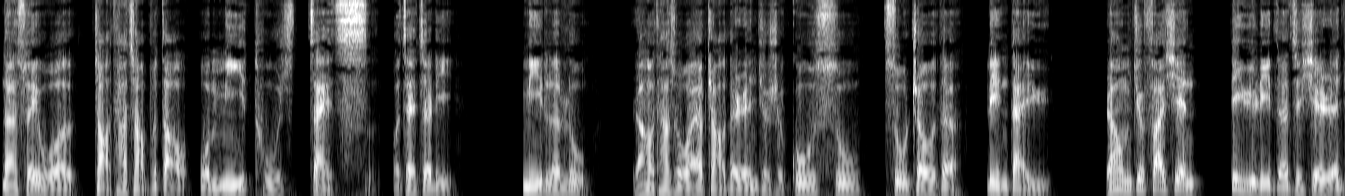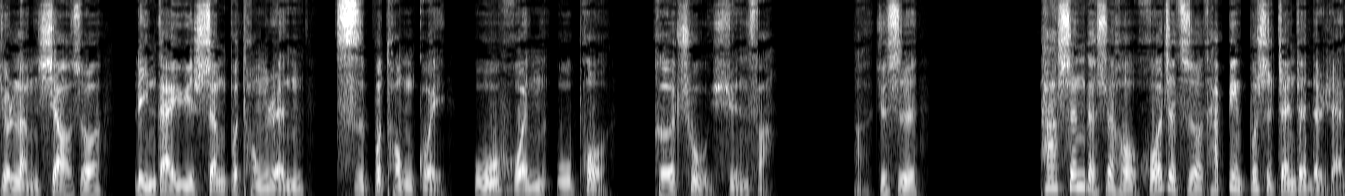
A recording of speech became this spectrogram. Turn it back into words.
那所以我找他找不到，我迷途在此，我在这里迷了路。然后他说：“我要找的人就是姑苏苏州的林黛玉。”然后我们就发现地狱里的这些人就冷笑说：“林黛玉生不同人，死不同鬼。”无魂无魄，何处寻访？啊，就是他生的时候，活着的时候，他并不是真正的人；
